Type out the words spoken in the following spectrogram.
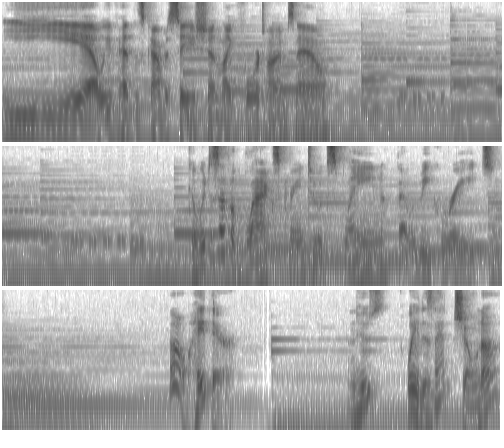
Yeah, we've had this conversation like four times now. Can we just have a black screen to explain? That would be great. Oh, hey there. And who's. Wait, is that Jona?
